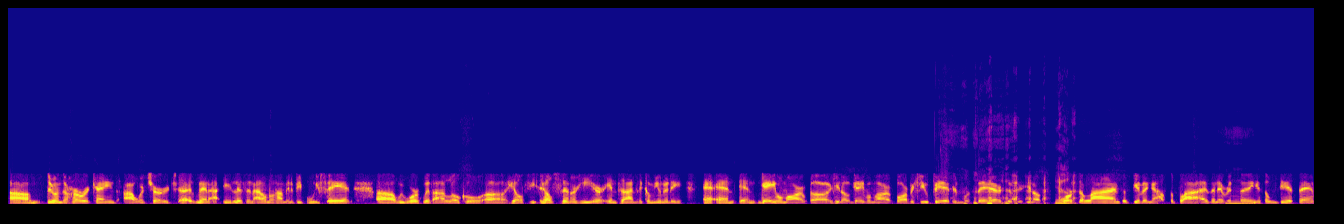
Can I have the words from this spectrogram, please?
um, during the hurricanes, our church, uh, man, I, listen, I don't know how many people we fed. Uh, we work with our local uh, health health center here inside the community, and and, and gave them our, uh, you know, gave them our barbecue pit, and was there to, you know, Yeah. work the lines of giving out supplies and everything. And so we did that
